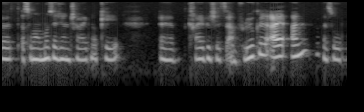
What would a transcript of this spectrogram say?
Äh, also man muss sich entscheiden, okay, äh, greife ich jetzt am Flügel an, also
